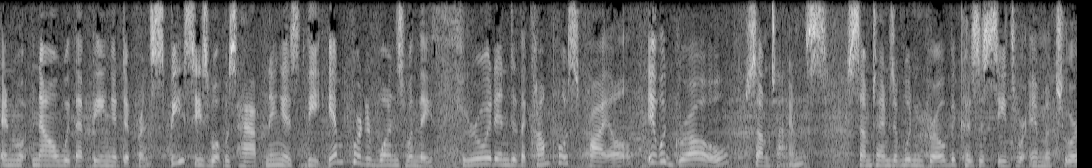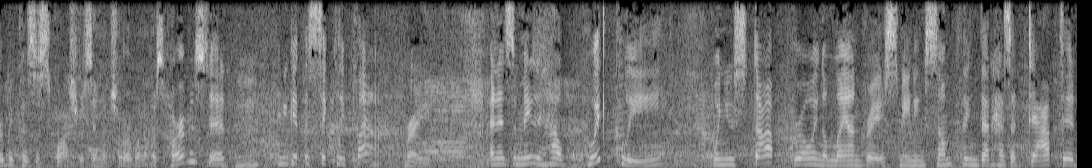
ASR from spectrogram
And now, with that being a different species, what was happening is the imported ones, when they threw it into the compost pile, it would grow sometimes. Sometimes it wouldn't grow because the seeds were immature, because the squash was immature when it was harvested, mm-hmm. and you get the sickly plant. Right. And it's amazing how quickly, when you stop growing a landrace, meaning something that has adapted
